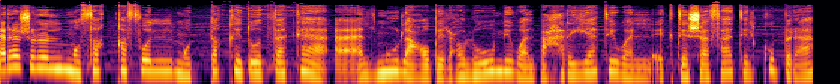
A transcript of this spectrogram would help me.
الرجل المثقف المتقد الذكاء المولع بالعلوم والبحرية والاكتشافات الكبرى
